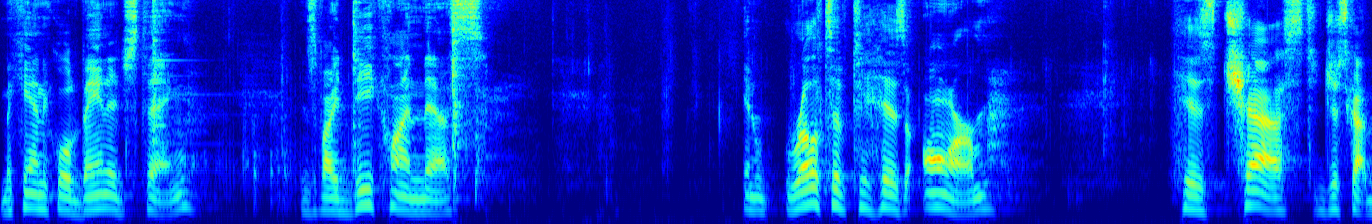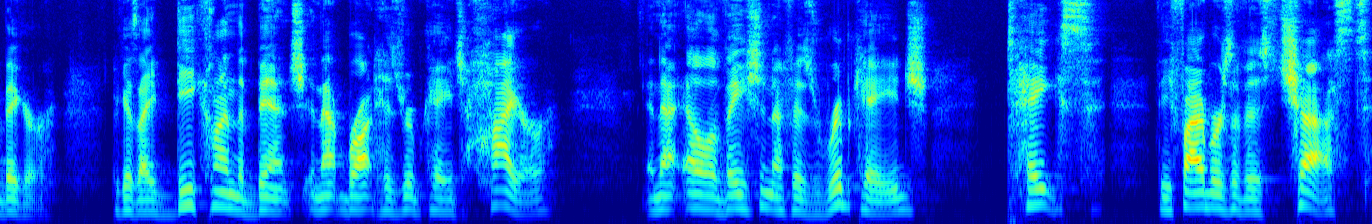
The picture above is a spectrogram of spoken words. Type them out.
mechanical advantage thing is if I decline this, in relative to his arm, his chest just got bigger because I declined the bench and that brought his rib cage higher. And that elevation of his rib cage takes the fibers of his chest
